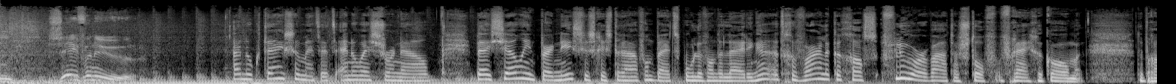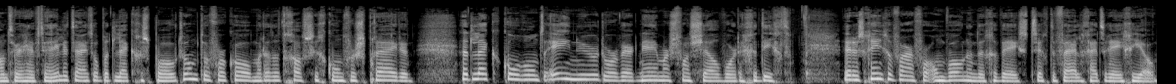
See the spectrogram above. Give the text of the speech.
van 7 uur. Anouk Thijssen met het NOS-journaal. Bij Shell in Pernis is gisteravond bij het spoelen van de leidingen... het gevaarlijke gas fluorwaterstof vrijgekomen. De brandweer heeft de hele tijd op het lek gespoten... om te voorkomen dat het gas zich kon verspreiden. Het lek kon rond 1 uur door werknemers van Shell worden gedicht. Er is geen gevaar voor omwonenden geweest, zegt de veiligheidsregio.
